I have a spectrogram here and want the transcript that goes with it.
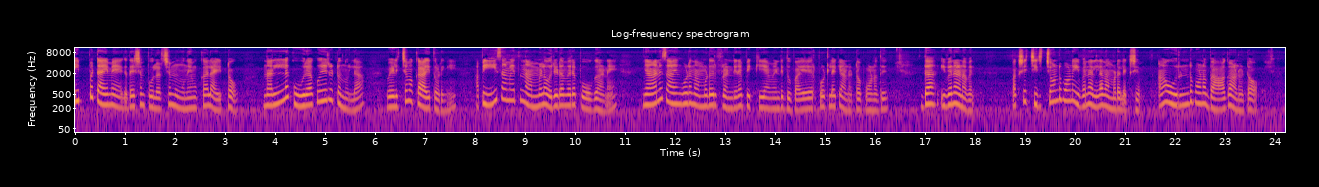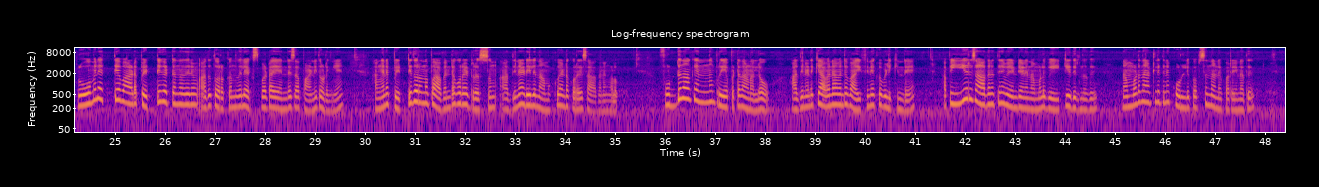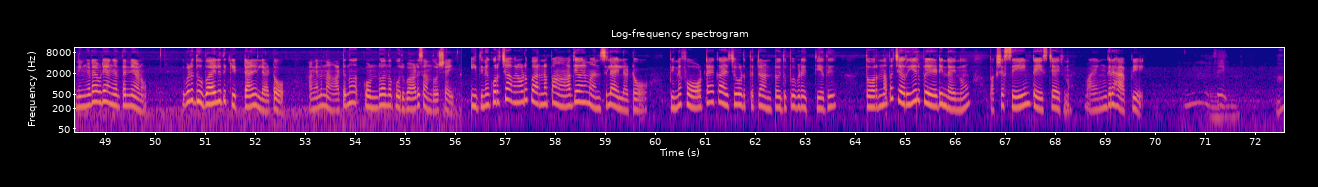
ഇപ്പം ടൈം ഏകദേശം പുലർച്ചെ മൂന്നേ മുക്കാലായിട്ടോ. നല്ല കൂരാക്കൂരിട്ടൊന്നുമില്ല വെളിച്ചമൊക്കെ ആയി തുടങ്ങി. അപ്പം ഈ സമയത്ത് നമ്മൾ ഒരിടം വരെ പോകുകയാണേ. ഞാനും സായം കൂടെ നമ്മുടെ ഒരു ഫ്രണ്ടിനെ പിക്ക് ചെയ്യാൻ വേണ്ടി ദുബായ് എയർപോർട്ടിലേക്കാണ് കേട്ടോ പോണത്. ഇതാ ഇവനാണവൻ. പക്ഷെ ചിരിച്ചോണ്ട് പോണ ഇവനല്ല നമ്മുടെ ലക്ഷ്യം. ആ ഉരുണ്ടു പോണ ബാഗാണ് കേട്ടോ റൂമിലെത്തിയ പാടെ പെട്ടി കെട്ടുന്നതിനും അത് തുറക്കുന്നതിലും എക്സ്പേർട്ടായി എന്റെ സാ പണി തുടങ്ങിയേ. അങ്ങനെ പെട്ടി തുറന്നപ്പോൾ അവന്റെ കുറേ ഡ്രസ്സും അതിനിടയിൽ നമുക്ക് വേണ്ട കുറേ സാധനങ്ങളും. ഫുഡ് നമുക്ക് എന്നും പ്രിയപ്പെട്ടതാണല്ലോ. അതിനിടയ്ക്ക് അവൻ അവന്റെ വൈഫിനെയൊക്കെ വിളിക്കണ്ടേ? അപ്പോൾ ഈ ഒരു സാധനത്തിന് വേണ്ടിയാണ് നമ്മൾ വെയിറ്റ് ചെയ്തിരുന്നത്. നമ്മുടെ നാട്ടിൽ ഇതിനെ കൊള്ളി പപ്സ് എന്നാണ് പറയുന്നത്. നിങ്ങളുടെ അവിടെ അങ്ങനെ തന്നെയാണോ? ഇവിടെ ദുബായിൽ ഇത് കിട്ടാനില്ല കേട്ടോ. അങ്ങനെ നാട്ടിൽ നിന്ന് കൊണ്ടുവന്നപ്പോൾ ഒരുപാട് സന്തോഷമായി ഇതിനെക്കുറിച്ച് അവനോട് പറഞ്ഞപ്പോൾ ആദ്യം അവന് മനസ്സിലായില്ല കേട്ടോ പിന്നെ ഫോട്ടോയൊക്കെ അയച്ചു കൊടുത്തിട്ടാണ് കേട്ടോ ഇതിപ്പോൾ ഇവിടെ എത്തിയത്. തുറന്നപ്പോൾ ചെറിയൊരു പേടി ഉണ്ടായിരുന്നു പക്ഷെ സെയിം ടേസ്റ്റ് ആയിരുന്നു. ഭയങ്കര ഹാപ്പിയായി ആ?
